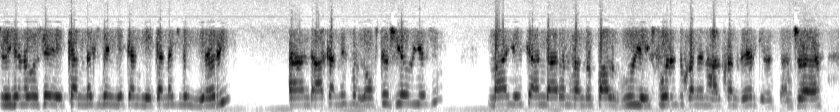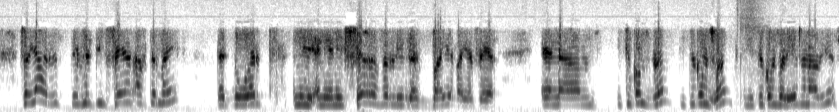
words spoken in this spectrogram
so jy nou sê jy kan niks by jy kan jy kan niks by hierdie en daar kan nie verloftes vir jou wees nie. Maar jy kan daarom gaan bepaal hoe jy vorentoe gaan en hard gaan werk jy weet dan. So so ja, dit is definitief fair agter my. Dit behoort in die, in die, in die verre verlede baie baie fair. En ehm um, die toekoms blim, die toekoms wank en die toekoms wil eers nou wees.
